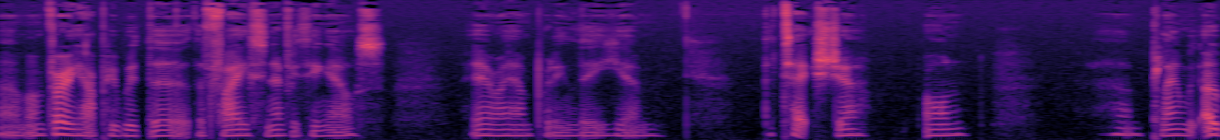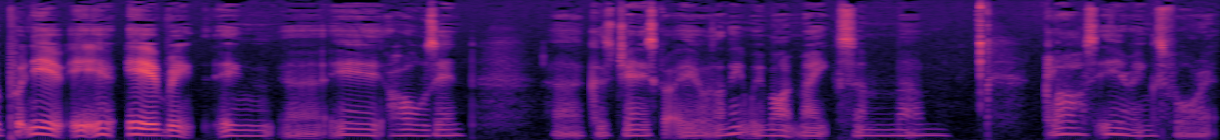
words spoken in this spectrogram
Um, I'm very happy with the, the face and everything else. Here I am putting the um, the texture on um, playing with oh putting ear ear, ear ring in uh, ear holes in because Jenny's got ears. I think we might make some um, glass earrings for it.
